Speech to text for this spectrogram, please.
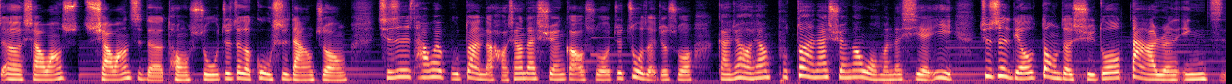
呃小王小王子的童书，就这个故事当中，其实他会不断的，好像在宣告说，就作者就说，感觉好像不断在宣告我们的血液就是流动着许多大人因子，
